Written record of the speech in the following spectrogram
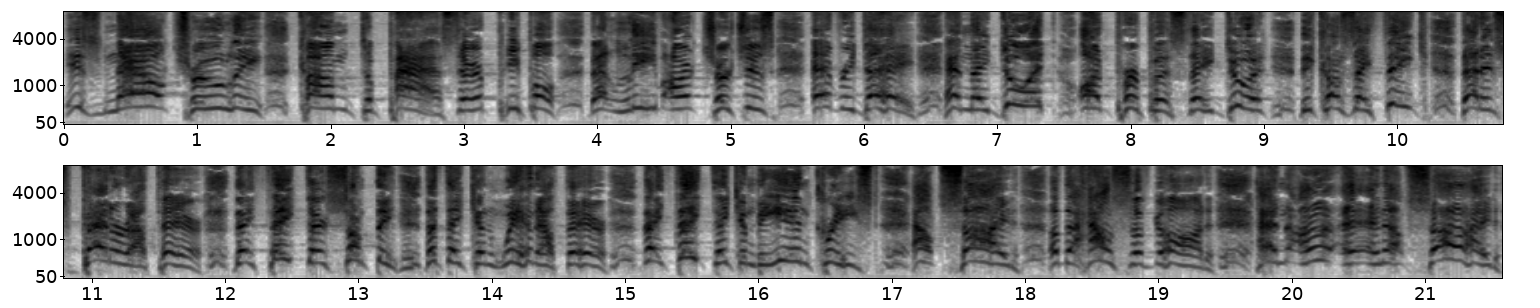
is now truly come to pass. There are people that leave our churches every day and they do it on purpose. They do it because they think that it's better out there. They think there's something that they can win out there. They think they can be increased outside of the house of God and, uh, and outside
